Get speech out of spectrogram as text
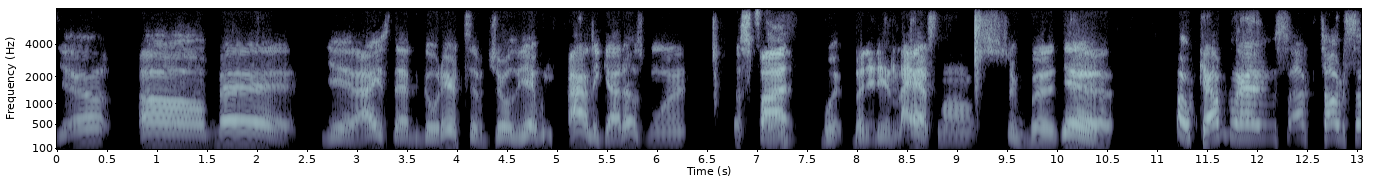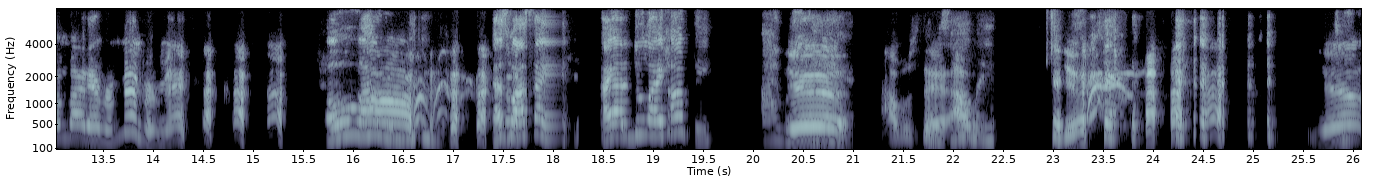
Yeah. Oh man. Yeah, I used to have to go there to Joliet. We finally got us one a spot, but but it didn't last long. Shoot, but yeah. Okay, I'm glad I talked to somebody that remember, man. oh, I remember. That's why I say I got to do like Humpty. I was yeah, there. I was there. I was, I was yeah. yeah.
